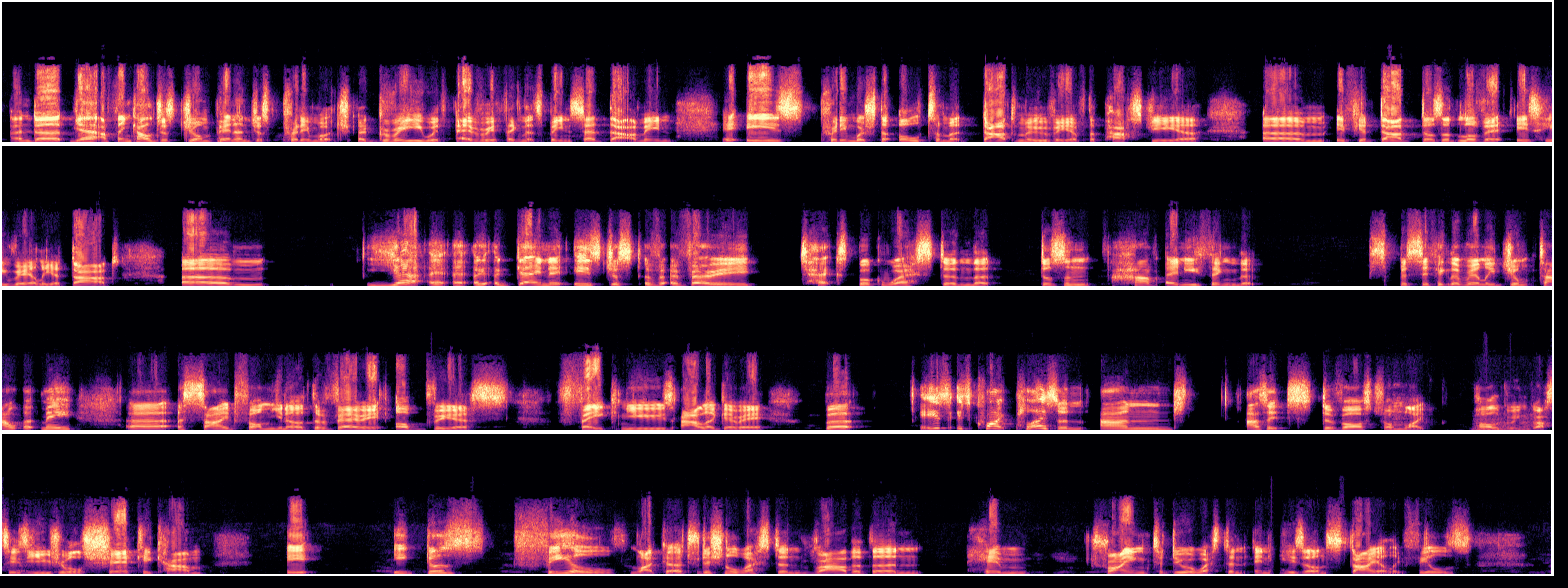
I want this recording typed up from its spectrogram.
And uh, yeah, I think I'll just jump in and just pretty much agree with everything that's been said. That I mean, it is pretty much the ultimate dad movie of the past year. Um, if your dad doesn't love it, is he really a dad? Um, yeah, again, it is just a, a very textbook western that doesn't have anything that specific that really jumped out at me, uh, aside from you know the very obvious fake news allegory. But it's it's quite pleasant, and as it's divorced from like Paul mm. Greengrass's usual shaky cam, it it does feel like a traditional western rather than him trying to do a western in his own style. It feels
